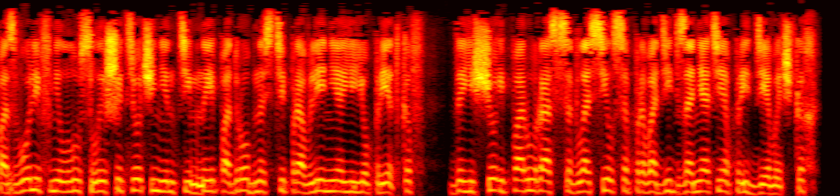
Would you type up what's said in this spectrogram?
позволив Нилу слышать очень интимные подробности правления ее предков, да еще и пару раз согласился проводить занятия при девочках,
